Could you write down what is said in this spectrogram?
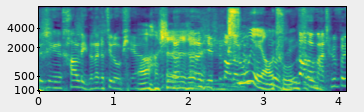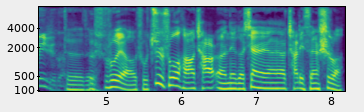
最近哈里的那个纪录片啊，是是是。书也要出，闹得满城风雨的。对对对，书也要出。据说好像查呃那个现在查理三世了，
